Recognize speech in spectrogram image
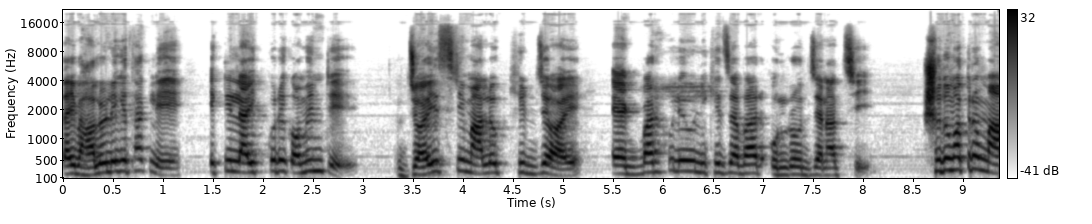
তাই ভালো লেগে থাকলে একটি লাইক করে কমেন্টে জয় শ্রী মা লক্ষ্মীর জয় একবার হলেও লিখে যাবার অনুরোধ জানাচ্ছি। শুধুমাত্র মা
